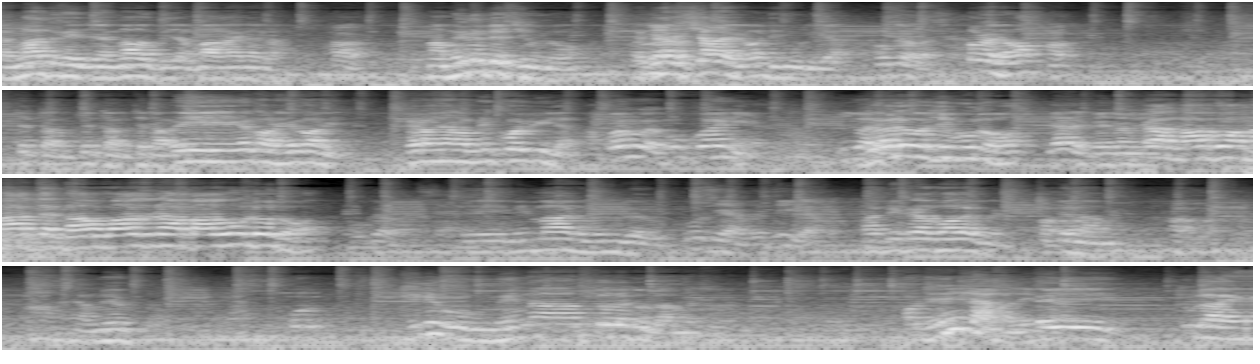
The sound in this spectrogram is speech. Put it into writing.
ဒီမှာကလာမူလီလေးဟုတ်ဒါငါတကယ်ကြံငါ့ကိုတရားမှာခိုင်းလိုက်တာဟုတ်ငါမင်းမပြည့်ချင်ဘူးနော်အကြရှားရနော်ဒီမူလီကဟုတ်ကဲ့ပါဆရာဟုတ်တယ်နော်တက်တောင်တက်တောင်တက်တောင်အေးအဲ့ကောင်လေးအဲ့ကောင်လေးဘယ်တော့မှမင်းခွဲပြီလားအကွဲကွဲကိုကွဲနေရတယ်ပြီးဘတော့ယ်လိုဖြစ်ဘူးနော်ရတယ်ဘယ်တော့အဲ့ငါဘောငါတက်ငါဝါစနာပါဘူးလို့တော့ဟုတ်ကဲ့ပါဆရာအေးမိမတို့မလို့ကိုဆရာပဲသိလားငါပြေခါသွားလိုက်မယ်ပြန်လာမယ်ဟုတ်ဟုတ်ဟာရမျိုးဟိုဒီနေ့ကိုမင်းသားတွက်လက်လို့လာမယ်ဆိုဟောဒီနေ့လာမလေးအေးတူလာရင်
